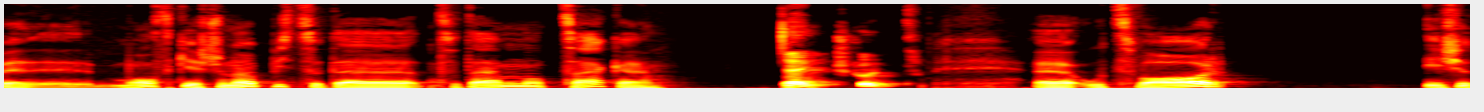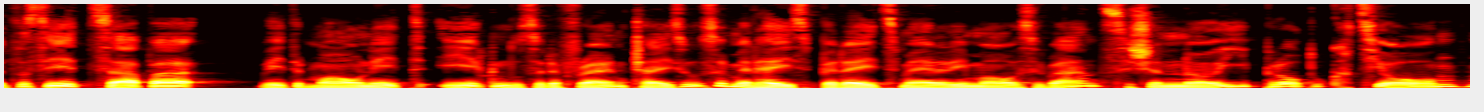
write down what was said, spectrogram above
haben, Moski, hast du noch etwas zu, de, zu dem noch zu sagen? Ja, ist gut. Äh, und zwar ist ja das jetzt eben wieder mal nicht irgend aus einer Franchise raus. Wir haben es bereits mehrere Mal erwähnt. Es ist eine neue Produktion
